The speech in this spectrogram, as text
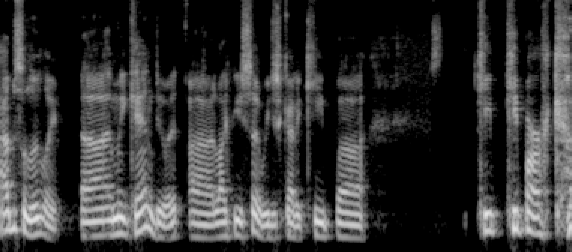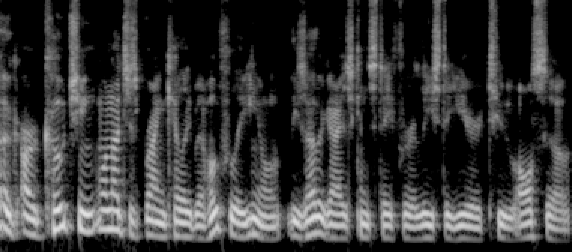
Absolutely, uh, and we can do it. Uh, like you said, we just got to keep uh, keep keep our our coaching. Well, not just Brian Kelly, but hopefully, you know, these other guys can stay for at least a year or two. Also,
